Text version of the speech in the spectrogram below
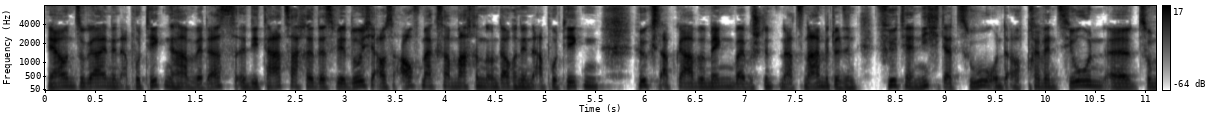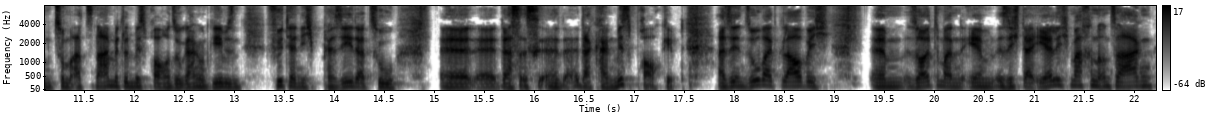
Ja, und sogar in den Apotheken haben wir das. Die Tatsache, dass wir durchaus aufmerksam machen und auch in den Apotheken Höchstabgabemengen bei bestimmten Arzneimitteln sind, führt ja nicht dazu und auch Prävention äh, zum, zum Arzneimittelmissbrauch und so gang und gäbe sind, führt ja nicht per se dazu, äh, äh dass es äh, da keinen Missbrauch gibt. Also insoweit glaube ich, ähm, sollte man sich da ehrlich machen und sagen,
